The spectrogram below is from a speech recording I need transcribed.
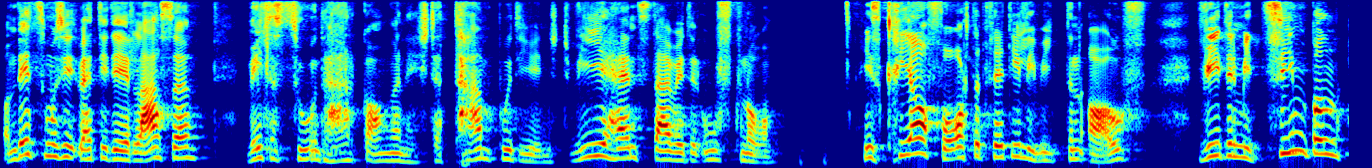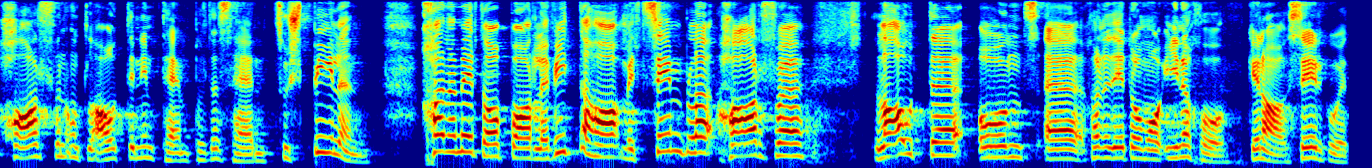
Und jetzt muss ich, ich dir lesen, wie das zu und her gegangen ist. Der Tempodienst. Wie haben sie den wieder aufgenommen? Hiskia forderte die Leviten auf, wieder mit Zimbeln, Harfen und Lauten im Tempel des Herrn zu spielen. Können wir hier ein paar Leviten haben mit Zimbeln, Harfen, lauten und äh, können ihr hier mal reinkommen. Genau, sehr gut.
